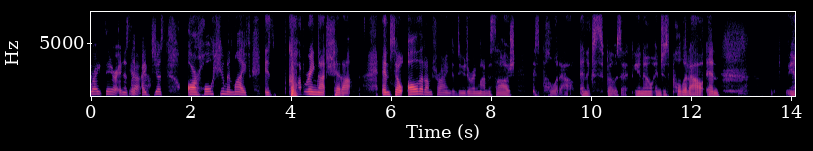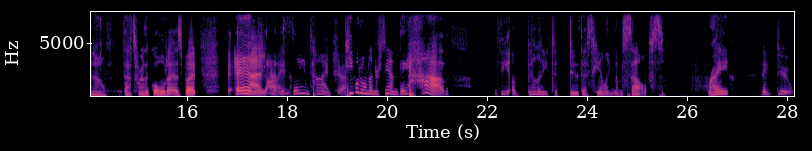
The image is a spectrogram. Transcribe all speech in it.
right there. And it's yeah. like I just our whole human life is covering that shit up. And so all that I'm trying to do during my massage is pull it out and expose it, you know, and just pull it out. And you know, that's where the gold is. But and at the same time yeah. people don't understand they have the ability to do this healing themselves right they do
